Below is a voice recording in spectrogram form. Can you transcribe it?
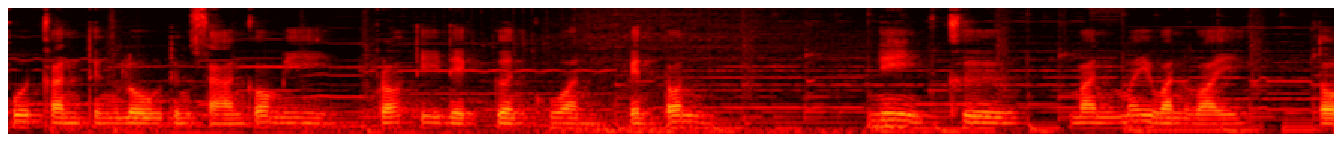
พูดกันถึงโรงถึงศาลก็มี เพราะตีเด็กเกินควรเป็นต้น นี่คือมันไม่วันไหว ต่อ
